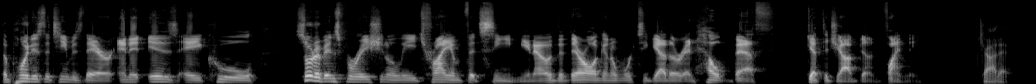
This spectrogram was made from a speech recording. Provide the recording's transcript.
the point is the team is there, and it is a cool sort of inspirationally triumphant scene. You know that they're all going to work together and help Beth get the job done finally. Got it.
